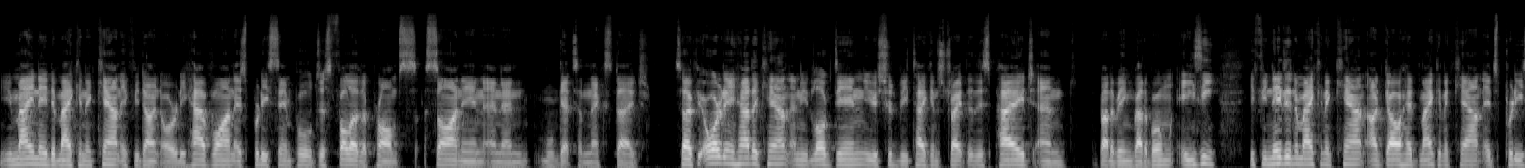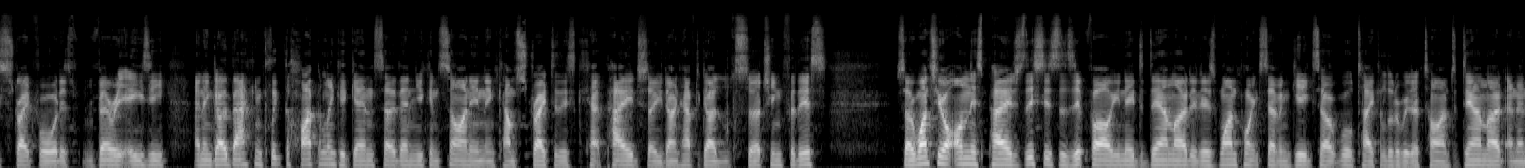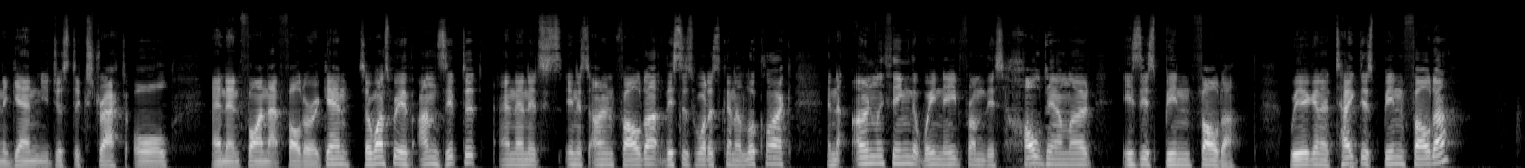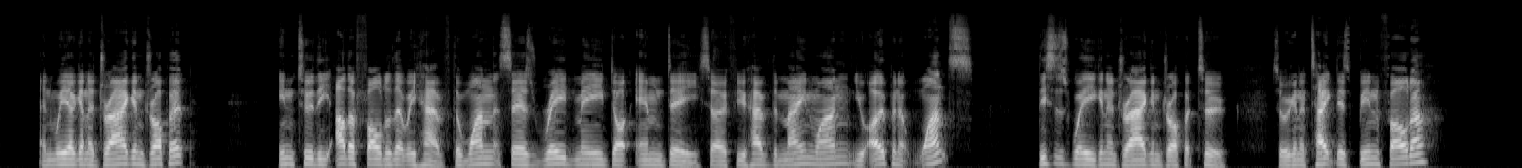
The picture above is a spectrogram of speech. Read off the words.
You may need to make an account if you don't already have one. It's pretty simple. Just follow the prompts, sign in, and then we'll get to the next stage. So if you already had an account and you logged in, you should be taken straight to this page and bada bing, bada boom, easy. If you needed to make an account, I'd go ahead, make an account. It's pretty straightforward. It's very easy. And then go back and click the hyperlink again so then you can sign in and come straight to this page so you don't have to go searching for this. So once you're on this page, this is the zip file you need to download. It is 1.7 gig, so it will take a little bit of time to download. And then again, you just extract all and then find that folder again. So once we have unzipped it and then it's in its own folder, this is what it's going to look like. And the only thing that we need from this whole download is this bin folder. We are going to take this bin folder and we are going to drag and drop it into the other folder that we have, the one that says readme.md. So if you have the main one, you open it once, this is where you're going to drag and drop it to. So we're going to take this bin folder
